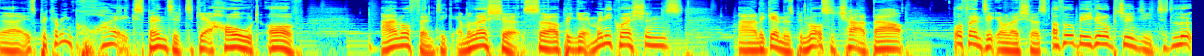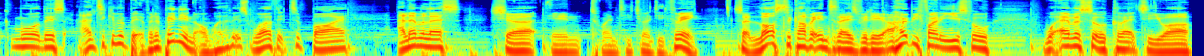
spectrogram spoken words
uh, it's becoming quite expensive to get hold of an authentic MLS shirt. So I've been getting many questions, and again, there's been lots of chat about authentic MLS shirts. I thought it would be a good opportunity to look more at this and to give a bit of an opinion on whether it's worth it to buy an MLS shirt in 2023. So lots to cover in today's video. I hope you find it useful, whatever sort of collector you are.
